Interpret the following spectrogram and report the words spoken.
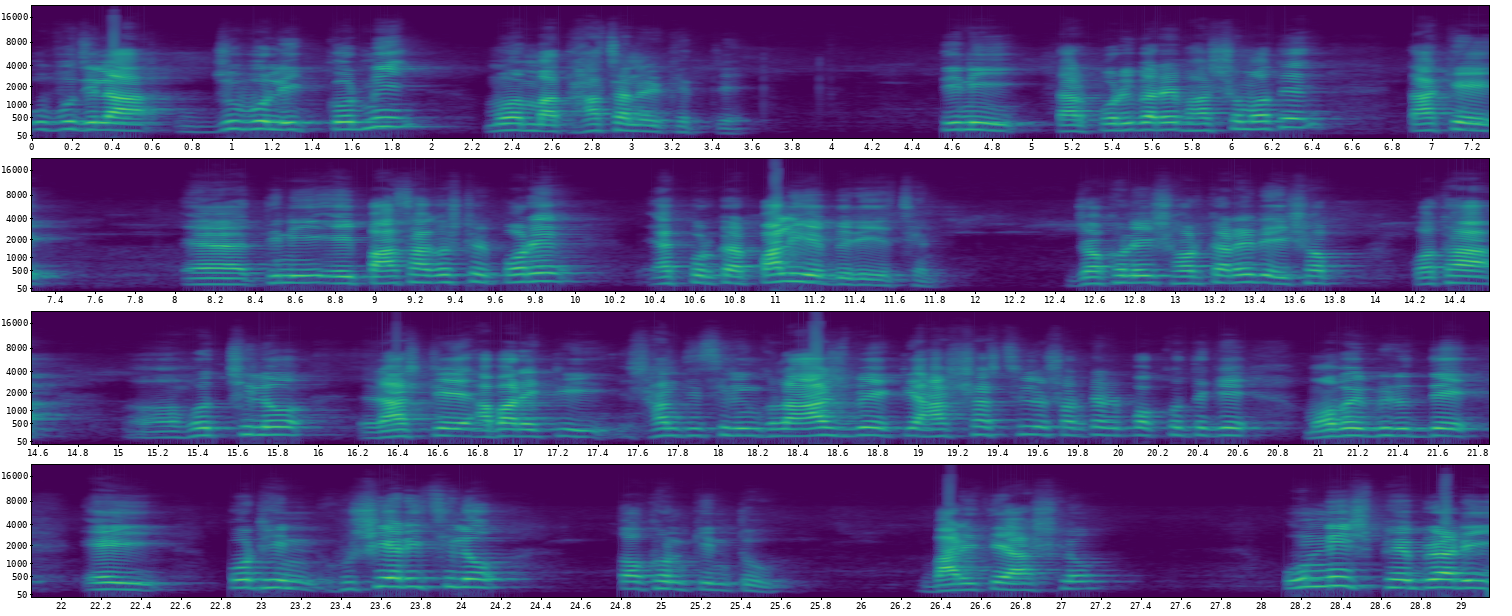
উপজেলা যুবলীগ কর্মী মোহাম্মদ হাসানের ক্ষেত্রে। তিনি তার পরিবারের ভাষ্যমতে তাকে তিনি এই পাঁচ আগস্টের পরে এক প্রকার পালিয়ে বেরিয়েছেন। যখন এই সরকারের এইসব কথা হচ্ছিল, রাষ্ট্রে আবার একটি শান্তি শৃঙ্খলা আসবে, একটি আশ্বাস ছিল সরকারের পক্ষ থেকে, মবের বিরুদ্ধে এই কঠিন হুঁশিয়ারি ছিল, তখন কিন্তু বাড়িতে আসলো। উনিশ ফেব্রুয়ারি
